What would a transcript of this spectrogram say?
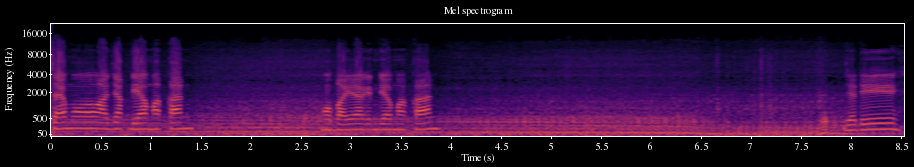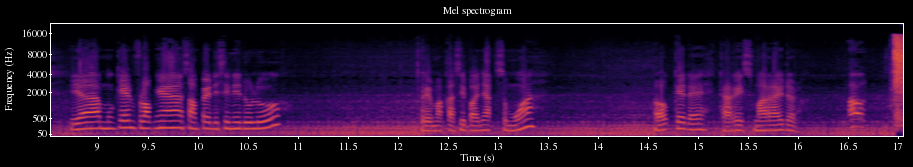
saya mau ajak dia makan, mau bayarin dia makan. Jadi ya mungkin vlognya sampai di sini dulu. Terima kasih banyak semua. Oke deh, Karisma Rider. Out.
